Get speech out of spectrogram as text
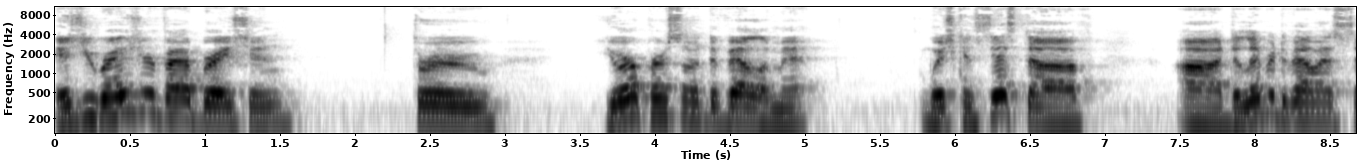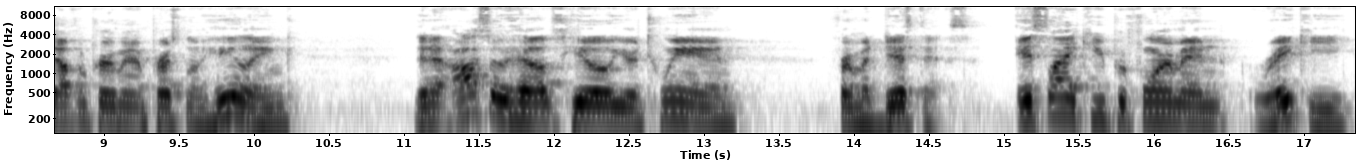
As you raise your vibration through your personal development, which consists of uh, deliberate development, self-improvement, and personal healing, then it also helps heal your twin from a distance. It's like you performing Reiki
